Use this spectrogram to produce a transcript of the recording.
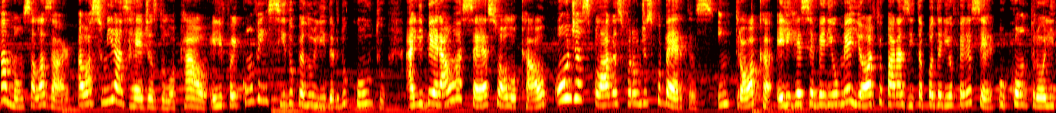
Ramon Salazar. Ao assumir as rédeas do local, ele foi convencido pelo líder do culto a liberar o acesso ao local onde as plagas foram descobertas. Em troca, ele receberia o melhor que o parasita poderia oferecer, o controle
